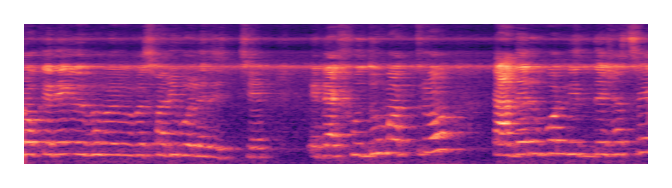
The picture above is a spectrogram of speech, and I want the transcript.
লোকেরই ওইভাবে ওইভাবে সরি বলে দিচ্ছে। এটা শুধুমাত্র তাদের উপর নির্দেশ আছে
